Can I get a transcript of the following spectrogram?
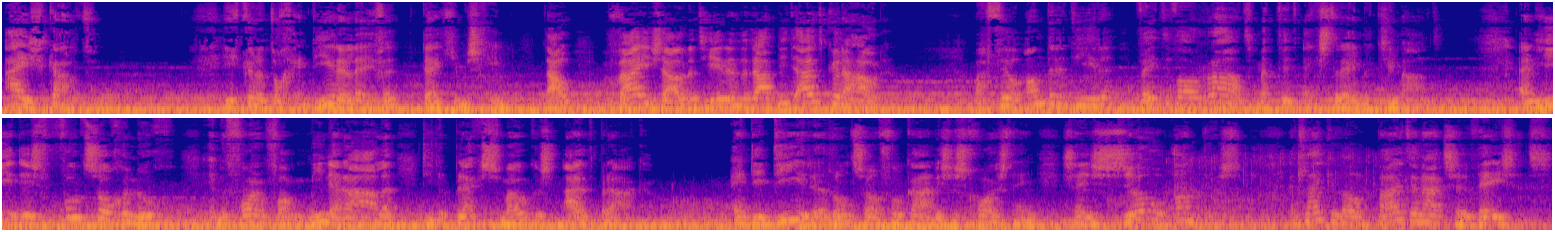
ijskoud. Hier kunnen toch geen dieren leven, denk je misschien? Nou, wij zouden het hier inderdaad niet uit kunnen houden. Maar veel andere dieren weten wel raad met dit extreme klimaat. En hier is voedsel genoeg in de vorm van mineralen die de black smokers uitbraken. En die dieren rond zo'n vulkanische schoorsteen zijn zo anders. Het lijken wel buitenaardse wezens.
